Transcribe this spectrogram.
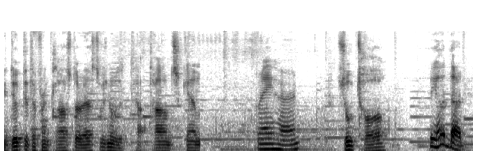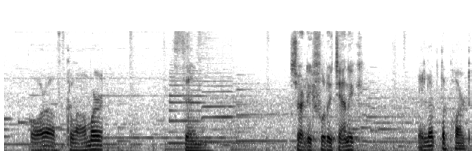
He looked a different class to the rest of us, you know, the ta- tan skin, Grey hair. so tall, He had that aura of glamour. thin. Certainly photogenic. He looked the part.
